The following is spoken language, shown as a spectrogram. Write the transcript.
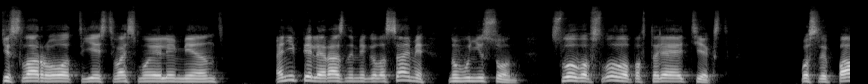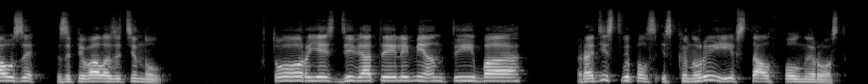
«Кислород, есть восьмой элемент». Они пели разными голосами, но в унисон, слово в слово повторяя текст. После паузы запевала затянул. «Втор есть девятый элемент, ибо...» Радист выполз из конуры и встал в полный рост.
